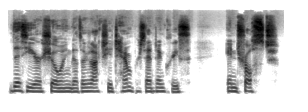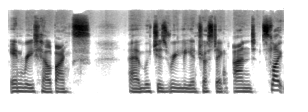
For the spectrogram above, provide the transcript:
this year showing that there's actually a 10% increase in trust in retail banks um, which is really interesting and slight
